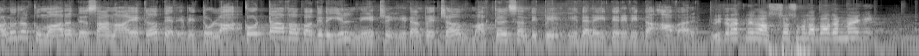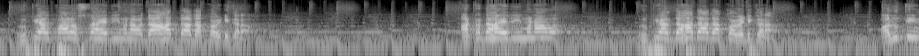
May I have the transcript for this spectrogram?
அனுரகுமார திசாநாயக்க தெரிவித்துள்ளார் கொட்டாவ பகுதியில் நேற்று இடம்பெற்ற மக்கள் சந்திப்பில் இதனை தெரிவித்த அவர் විතරක් නෙවෙයි අස්වැසුම ලබා ගන්න අයගේ රුපියල් 15000 දීමනව 17000 දක්වා වැඩි කරා. 8000 දීමනව රුපියල් 10000 දක්වා වැඩි කරා. අලුතින්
